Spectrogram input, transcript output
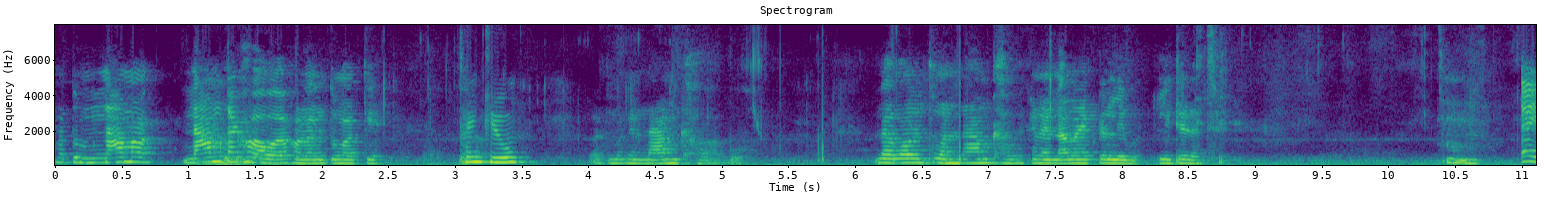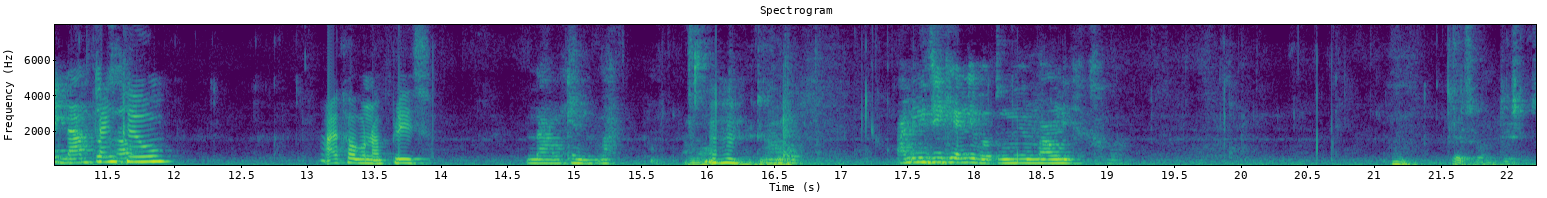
মা তুমি নাম নামটা খাওয়াবো এখন আমি তোমাকে। থ্যাংক ইউ তোমাকে নাম খাওয়াবো। নাম আমি তোমার নাম খাব এখানে নামের একটা লিটার আছে। হুম। এই নাম থ্যাংক ইউ আর খাব না প্লিজ নাম খেয়ে নিবা আমি নিজে খেয়ে নিবো তুমি মাউনি খাব। That's one taste.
